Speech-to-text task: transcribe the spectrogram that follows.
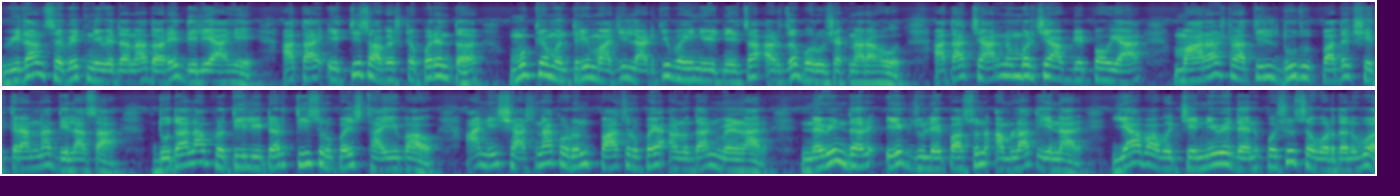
विधानसभेत निवेदनाद्वारे दिली आहे. आता एकतीस ऑगस्टपर्यंत मुख्यमंत्री माझी लाडकी बहीण योजनेचा अर्ज भरू शकणार आहोत. आता चार नंबरची अपडेट पाहूया. महाराष्ट्रातील दूध उत्पादक शेतकऱ्यांना दिलासा. दुधाला प्रति लिटर तीस रुपये स्थायी भाव आणि शासनाकडून पाच रुपये अनुदान मिळणार. नवीन दर एक जुलैपासून अंमलात येणार. याबाबतचे निवेदन पशुसंवर्धन व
